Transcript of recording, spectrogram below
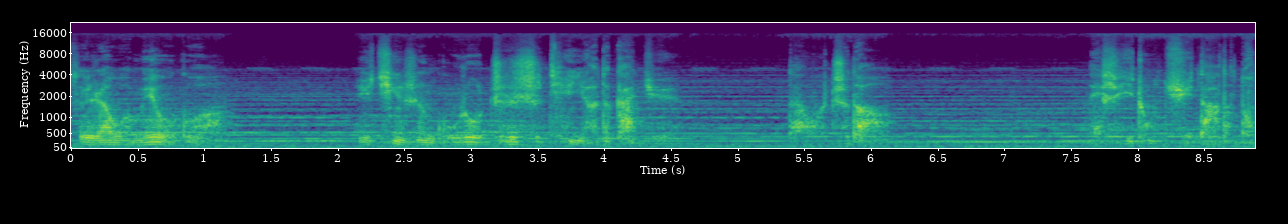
虽然我没有过与亲生骨肉咫尺天涯的感觉，但我知道那是一种巨大的痛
